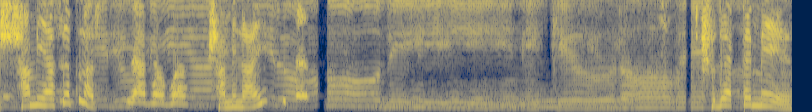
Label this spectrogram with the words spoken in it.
স্বামী আছে আপনার? না বাবা। স্বামী নাই? শুধু একটা মেয়ে।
